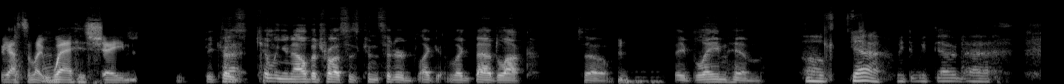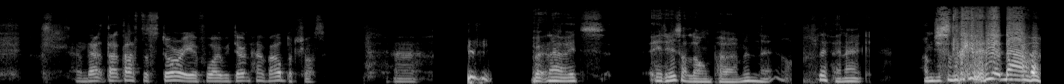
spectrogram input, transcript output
He has to like Ah. wear his shame. Because killing an albatross is considered like like bad luck. So Mm. they blame him. well, yeah, we we don't, uh, and that, that that's the story of why we don't have albatross. Uh, but no, it's it is a long poem, isn't it? Oh, flipping heck! I'm just looking at it now.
